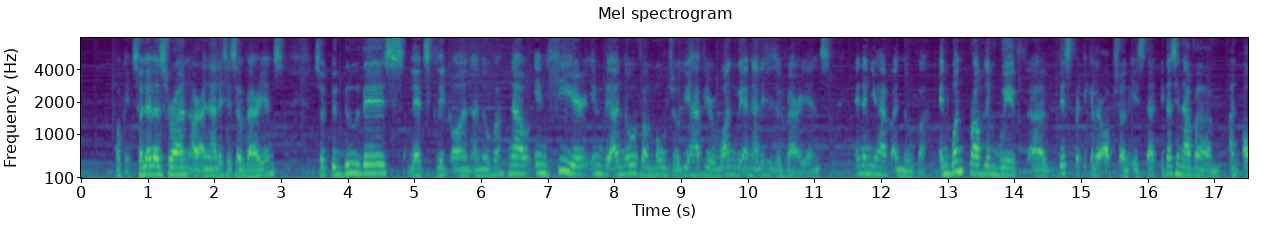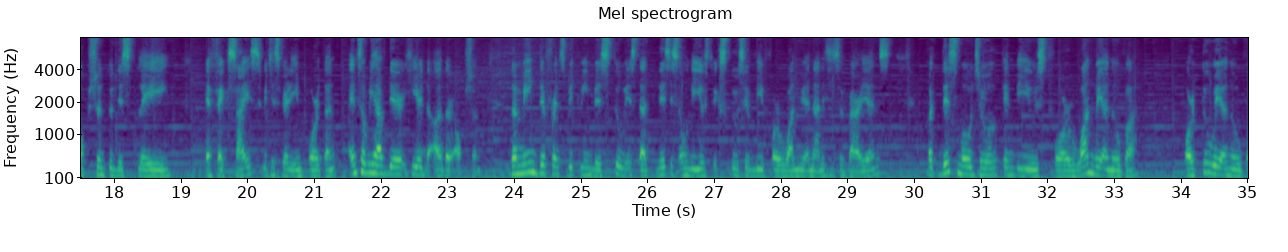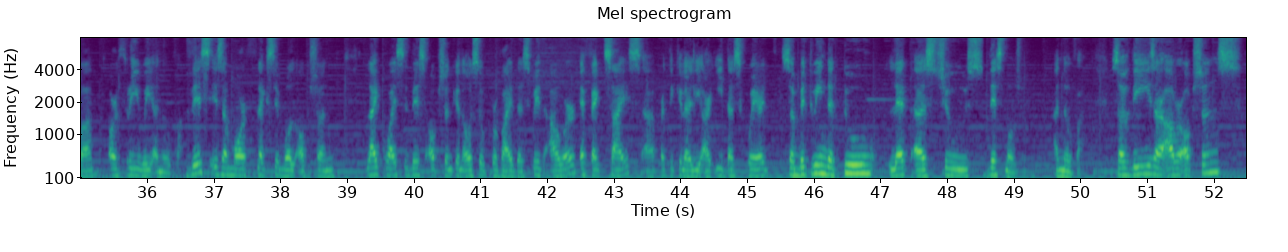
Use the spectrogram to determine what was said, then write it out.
Okay, so let us run our analysis of variance. So to do this, let's click on ANOVA. Now in here, in the ANOVA module, you have your one-way analysis of variance and then you have ANOVA. And one problem with uh, this particular option is that it doesn't have um, an option to display effect size, which is very important. And so we have there here the other option. The main difference between these two is that this is only used exclusively for one-way analysis of variance but this module can be used for one-way ANOVA or two-way ANOVA or three-way ANOVA. This is a more flexible option. Likewise, this option can also provide us with our effect size, uh, particularly our eta squared. So between the two, let us choose this module, ANOVA. So these are our options.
